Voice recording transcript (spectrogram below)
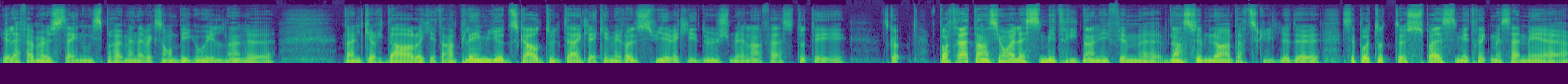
il y a la fameuse scène où il se promène avec son big wheel dans le, dans le corridor, qui est en plein milieu du cadre tout le temps, que la caméra le suit avec les deux jumelles en face. Tout est. En tout cas, porterez attention à la symétrie dans les films, euh, dans ce film-là en particulier. c'est pas tout super symétrique, mais ça met.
